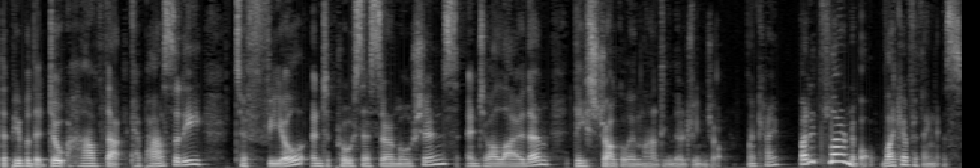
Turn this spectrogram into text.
The people that don't have that capacity to feel and to process their emotions and to allow them, they struggle in landing their dream job. Okay? But it's learnable, like everything is.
